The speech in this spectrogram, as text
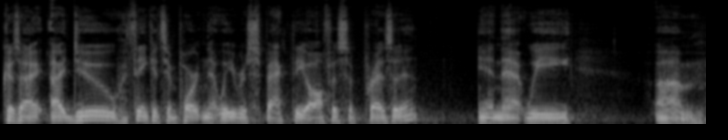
Because I, I do think it's important that we respect the office of president and that we, um,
